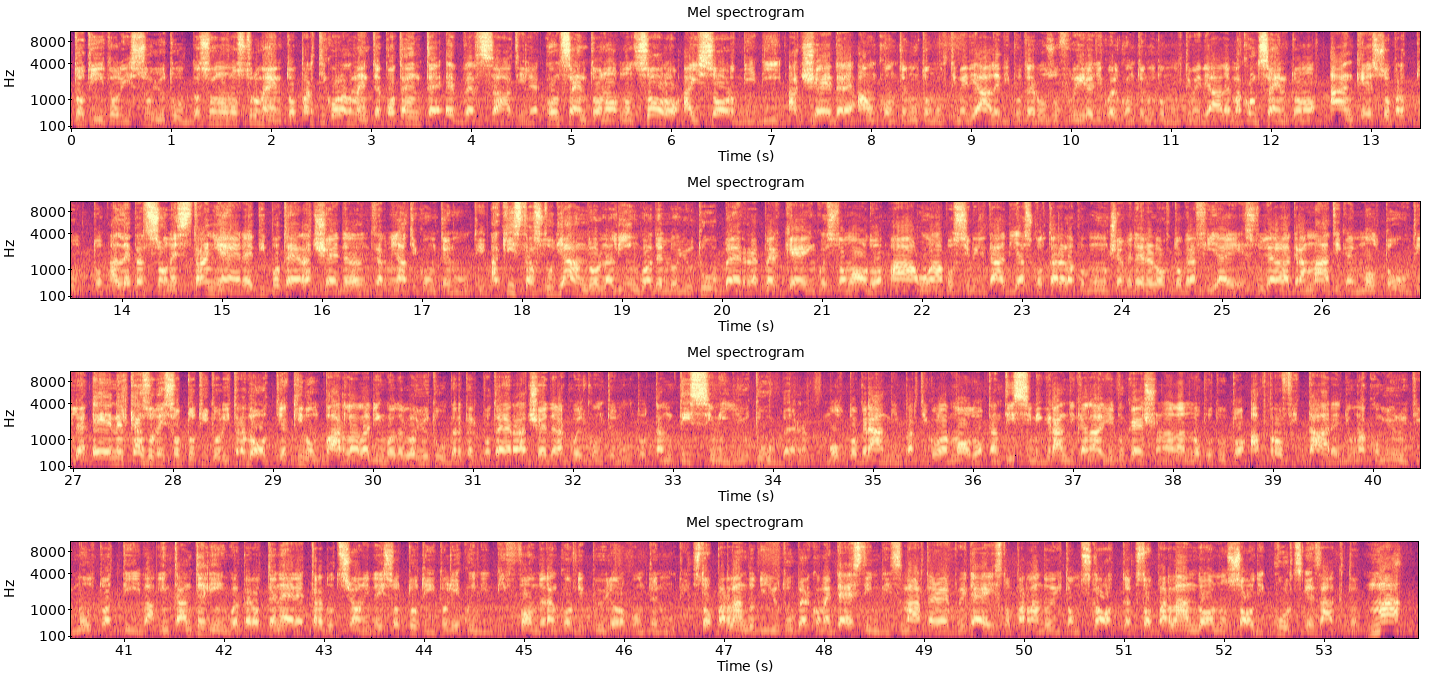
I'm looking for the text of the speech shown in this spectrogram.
Sottotitoli su YouTube sono uno strumento particolarmente potente e versatile. Consentono non solo ai sordi di accedere a un contenuto multimediale, di poter usufruire di quel contenuto multimediale, ma consentono anche e soprattutto alle persone straniere di poter accedere a determinati contenuti. A chi sta studiando la lingua dello youtuber, perché in questo modo ha una possibilità di ascoltare la pronuncia, vedere l'ortografia e studiare la grammatica, è molto utile, e nel caso dei sottotitoli tradotti, a chi non parla la lingua dello youtuber per poter accedere a quel contenuto. Tantissimi youtuber, molto grandi, in particolar modo tantissimi grandi canali educational, hanno potuto approfittare di una community molto attiva in tante lingue per ottenere traduzioni dei sottotitoli e quindi diffondere ancora di più i loro contenuti. Sto parlando di youtuber come Destin, di Smarter Everyday, sto parlando di Tom Scott, sto parlando, non so, di Kurzgesagt, ma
